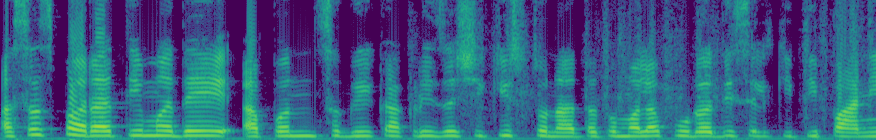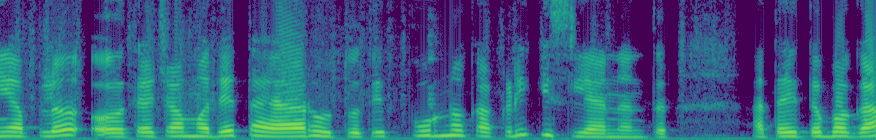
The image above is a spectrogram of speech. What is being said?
असंच परातीमध्ये आपण सगळी काकडी जशी किसतो ना तर तुम्हाला पुढं दिसेल किती पाणी आपलं त्याच्यामध्ये तयार होतं. ते पूर्ण काकडी किसल्यानंतर. आता इथं बघा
